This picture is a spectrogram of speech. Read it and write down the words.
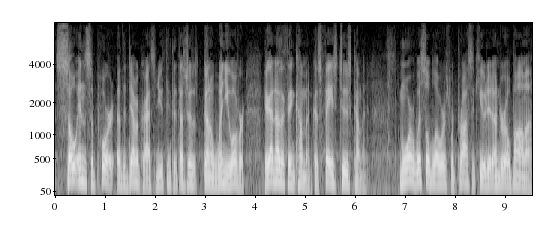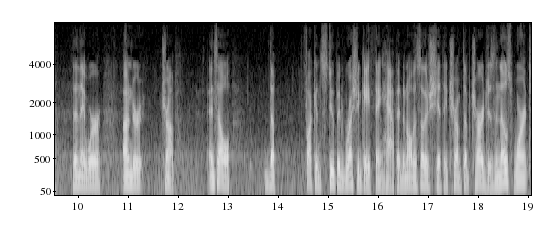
so in support of the Democrats and you think that that's just going to win you over, you got another thing coming because phase two's coming. More whistleblowers were prosecuted under Obama than they were under Trump until the fucking stupid Russiagate thing happened and all this other shit. They trumped up charges, and those weren't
